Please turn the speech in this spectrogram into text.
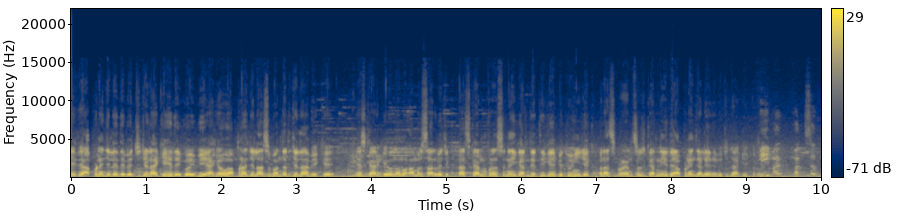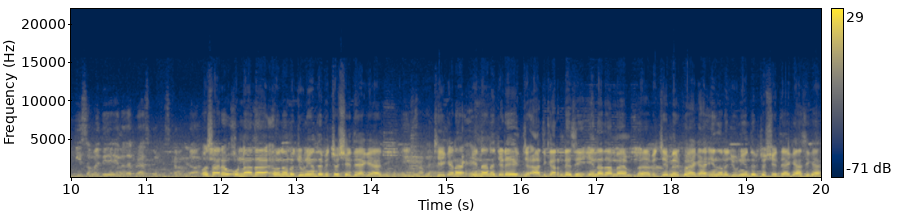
ਇਹ ਆਪਣੇ ਜ਼ਿਲ੍ਹੇ ਦੇ ਵਿੱਚ ਜਿਹੜਾ ਕਿਸੇ ਦੇ ਕੋਈ ਵੀ ਹੈਗਾ ਉਹ ਆਪਣਾ ਜ਼ਿਲ੍ਹਾ ਸੰਬੰਧਿਤ ਜ਼ਿਲ੍ਹਾ ਵੇਖੇ। ਇਸ ਕਰਕੇ ਉਹਨਾਂ ਨੂੰ ਅੰਮ੍ਰਿਤਸਰ ਵਿੱਚ ਪ੍ਰੈਸ ਕਾਨਫਰੰਸ ਨਹੀਂ ਕਰਨ ਦਿੱਤੀ ਗਈ ਵੀ ਤੁਸੀਂ ਜੇ ਪ੍ਰੈਸ ਕਾਨਫਰੰਸ ਕਰਨੀ ਤੇ ਆਪਣੇ ਜ਼ਿਲ੍ਹੇ ਦੇ ਵਿੱਚ ਜਾ ਕੇ ਕਰੋ। ਕੀ ਮਕਸਦ ਕੀ ਸਮਝਦੇ ਇਹਨਾਂ ਦਾ ਪ੍ਰੈਸ ਕਾਨਫਰੰਸ ਕਰਨ ਦਾ? ਉਹ ਸਾਰੇ ਉਹਨਾਂ ਦਾ ਉਹਨਾਂ ਨੂੰ ਯੂਨੀਅਨ ਦੇ ਵਿੱਚੋਂ ਛੇਦਿਆ ਗਿਆ ਜੀ। ਠੀਕ ਹੈ ਨਾ? ਇਹਨਾਂ ਨੇ ਜਿਹੜੇ ਅੱਜ ਕਰਨ ਦੇ ਸੀ ਇਹਨਾਂ ਦਾ ਮੈਂ ਵਿੱਚੇ ਮੇਰੇ ਕੋਲ ਹੈਗਾ। ਇਹਨਾਂ ਨੂੰ ਯੂਨੀਅਨ ਦੇ ਵਿੱਚੋਂ ਛੇਦਿਆ ਗਿਆ ਸੀਗਾ।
